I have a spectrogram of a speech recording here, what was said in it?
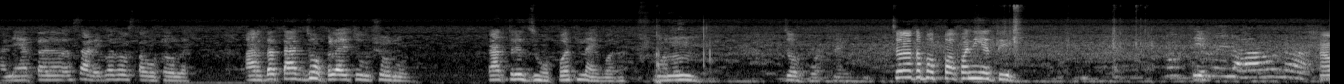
आणि आता साडेपाच वाजता उठवलं अर्धा तास झोपलाय तू शोनू. रात्री झोपत नाही बरं. म्हणून झोपत नाही. चल आता पप्पा पण येतील. हा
